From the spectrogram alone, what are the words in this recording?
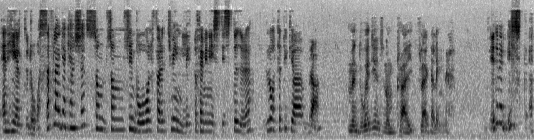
en helt rosa flagga kanske, som, som symbol för ett kvinnligt och feministiskt styre. Låter tycker jag bra. Men då är det ju inte någon prideflagga längre. Är det väl visst det?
